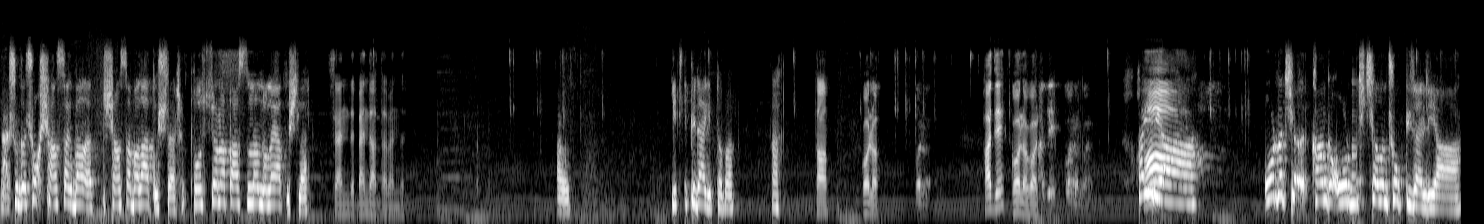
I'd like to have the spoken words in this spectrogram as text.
Ya şurada çok şansa bala, şansa bala atmışlar. Pozisyon hatasından dolayı atmışlar. Sen de, bende hatta bende. Tamam. Git git bir daha git topa. Tamam. Golo. Hadi golo gol. Hayır Aa! ya. Orada kanka oradaki çalım çok güzeldi ya.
